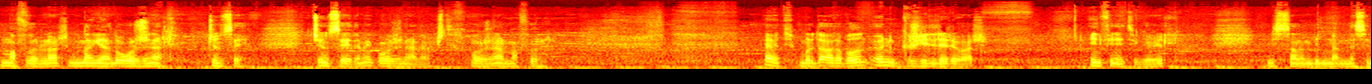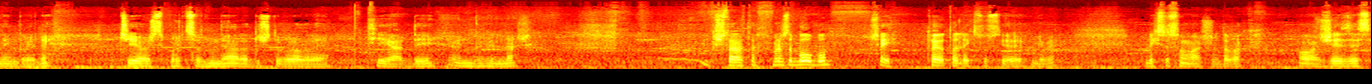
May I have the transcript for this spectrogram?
Mufflerlar. Bunlar genelde orijinal. Junsei. Junsei demek orijinal demek işte. Orijinal muffler. Evet. Burada arabanın ön grilleri var. Infinity Grill. Nissan'ın bilmem nesinin grilli. GR Sports'un ne ara düştü buralara ya. TRD ön griller. Şu tarafta. Burası bol bol şey. Toyota Lexus yeri gibi. Lexus'un var şurada bak. O JZS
